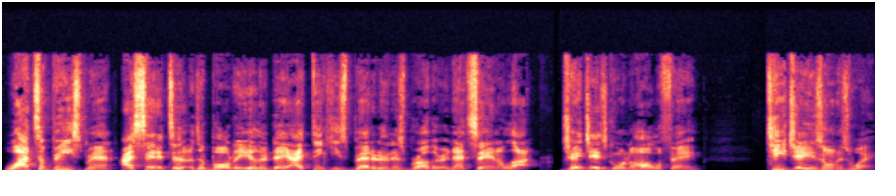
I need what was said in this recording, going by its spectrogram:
Watt's a beast, man. I said it to, to Baldy the other day. I think he's better than his brother, and that's saying a lot. JJ is going to Hall of Fame. TJ is on his way.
